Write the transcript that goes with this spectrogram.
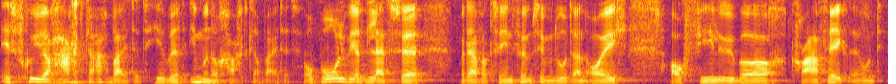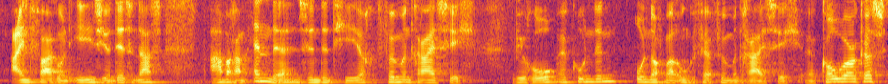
ist früher hart gearbeitet. Hier wird immer noch hart gearbeitet. Obwohl wir die letzten whatever, 10, 15 Minuten an euch auch viel über Grafik und einfach und easy und das und das. Aber am Ende sind es hier 35 Bürokunden und nochmal ungefähr 35 Coworkers.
